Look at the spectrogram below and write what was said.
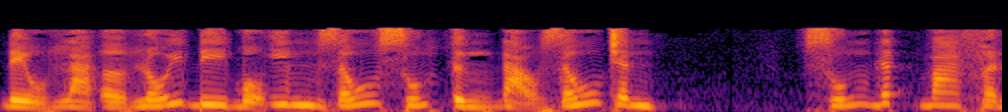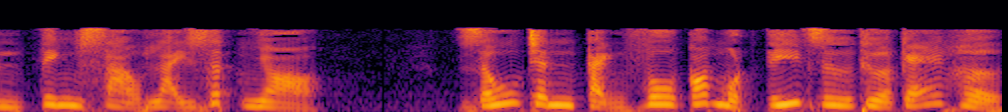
đều là ở lối đi bộ in dấu xuống từng đạo dấu chân. Xuống đất ba phần tinh xào lại rất nhỏ. Dấu chân cảnh vô có một tí dư thừa kẽ hở,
